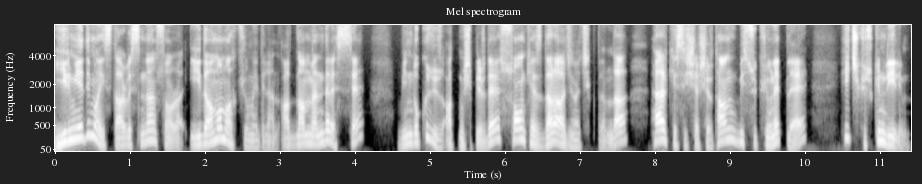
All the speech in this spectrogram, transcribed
27 Mayıs darbesinden sonra idama mahkum edilen Adnan Menderes ise 1961'de son kez dar ağacına çıktığında herkesi şaşırtan bir sükunetle hiç küskün değilim,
